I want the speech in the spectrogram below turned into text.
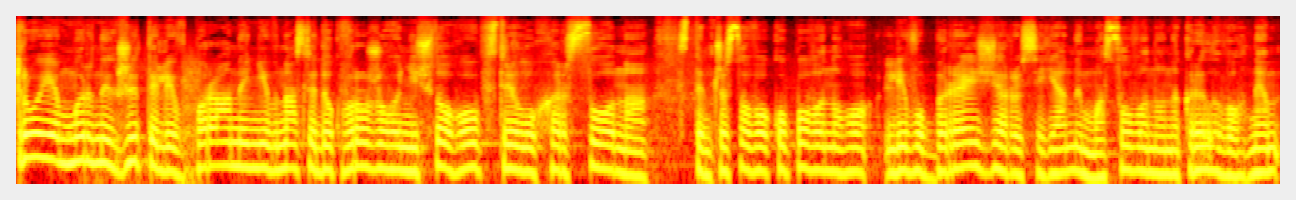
Троє мирних жителів поранені внаслідок ворожого нічного обстрілу Херсона з тимчасово окупованого лівобережжя. Росіяни масово накрили вогнем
